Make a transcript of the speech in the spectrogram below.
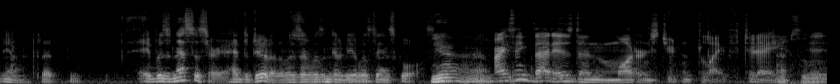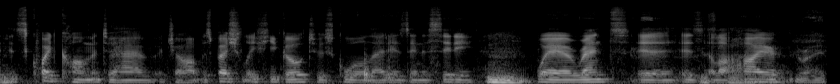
You know that it was necessary. I had to do it, otherwise I wasn't going to be able to stay in school. So, Yeah, yeah. I think that is the modern student life today. Absolutely. It's quite common to have a job, especially if you go to a school that is in a city Mm. where rent is, is a lot high. higher. Right.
